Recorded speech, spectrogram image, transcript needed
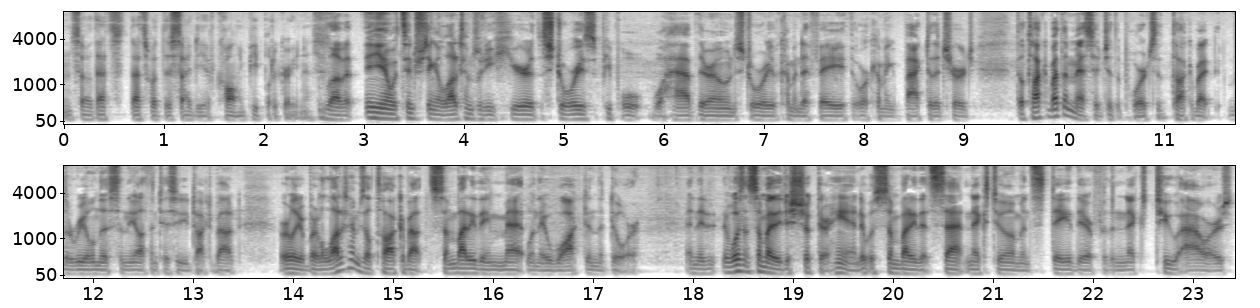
And so that's that's what this idea of calling people to greatness. Love it. And you know, it's interesting. A lot of times when you hear the stories, people will have their own story of coming to faith or coming back to the church. They'll talk about the message at the porch. They'll talk about the realness and the authenticity you talked about earlier. But a lot of times they'll talk about somebody they met when they walked in the door. And they, it wasn't somebody that just shook their hand. It was somebody that sat next to them and stayed there for the next two hours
